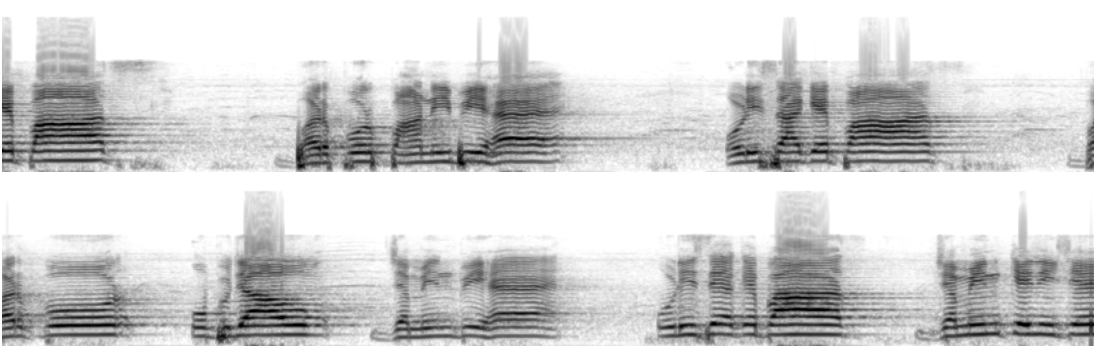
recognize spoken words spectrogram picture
के पास भरपूर पानी भी है ओडिशा के पास भरपूर उपजाऊ जमीन भी है उड़ीसा के पास जमीन के नीचे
